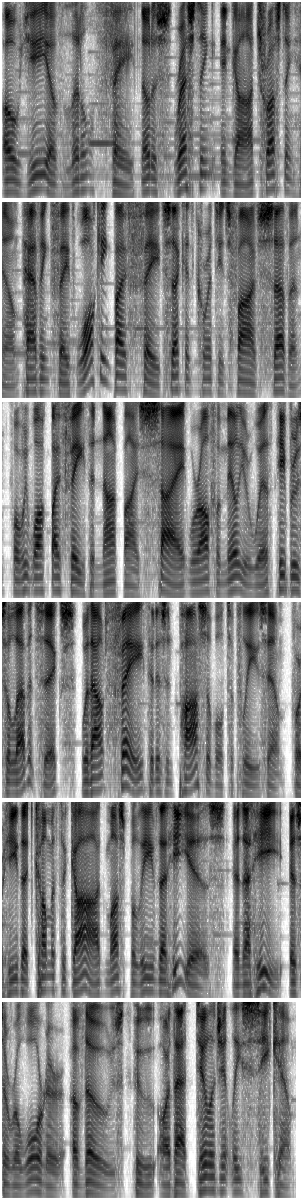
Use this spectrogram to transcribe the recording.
O ye of little faith? Notice resting in God, trusting him, having faith, walking by faith, 2 Corinthians 5 7. For we walk by faith and not by sight. We're all familiar with Hebrews 11 6. Without faith it is impossible to please him. For he that cometh to God must believe that he is, and that he is a rewarder of those who are that diligently seek him.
